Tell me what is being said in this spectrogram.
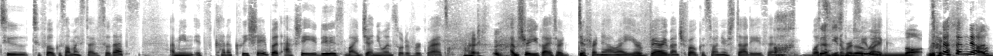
to to focus on my studies. So that's, I mean, it's kind of cliche, but actually it is my genuine sort of regret. I'm sure you guys are different now, right? You're very much focused on your studies and what's university like? Not. no.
